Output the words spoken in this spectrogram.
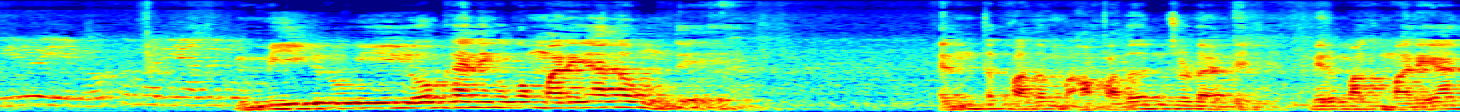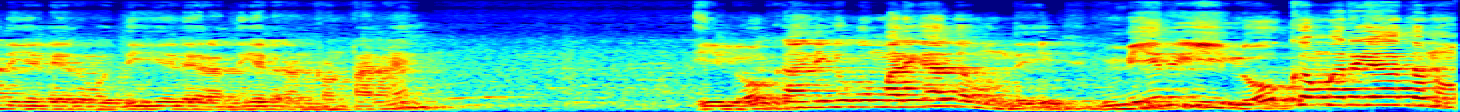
మీరు ఈ లోక మీకు మీరు ఈ లోకానికి ఒక మర్యాద ఉంది. ఎంత పదం ఆ పదం చూడండి. మీరు మాకు మర్యాద ఇయ్యలేరు తీయలేరు అదియలేరు అంటుంటామే? ఈ లోకానికి ఒక మర్యాద ఉంది. మీరు ఈ లోక మర్యాదను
